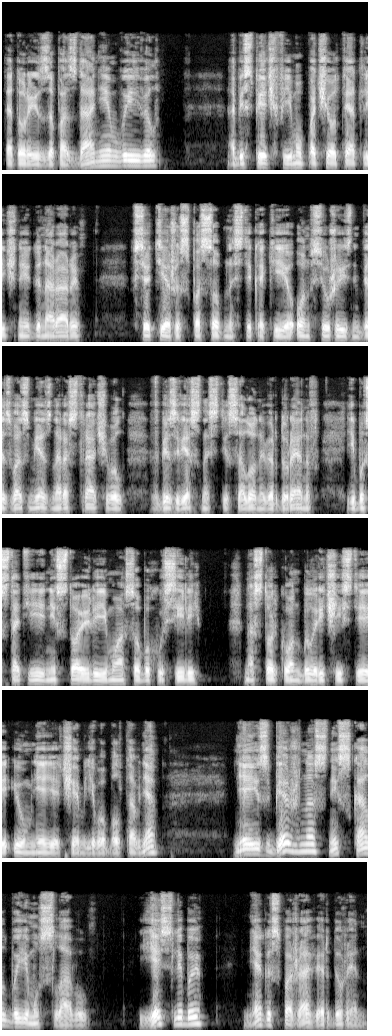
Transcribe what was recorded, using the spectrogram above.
который с запозданием выявил, обеспечив ему почет и отличные гонорары, все те же способности, какие он всю жизнь безвозмездно растрачивал в безвестности салона Вердуренов, ибо статьи не стоили ему особых усилий, настолько он был речистее и умнее, чем его болтовня, неизбежно снискал бы ему славу, если бы не госпожа Вердурен.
